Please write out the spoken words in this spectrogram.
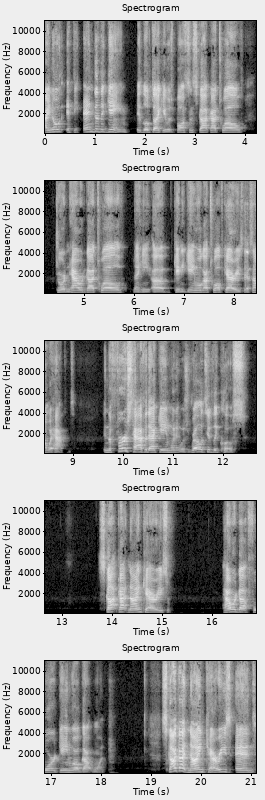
I know at the end of the game, it looked like it was Boston Scott got 12, Jordan Howard got 12. Now he uh Kenny Gainwell got 12 carries. That's not what happened. In the first half of that game, when it was relatively close, Scott got nine carries, Howard got four. Gainwell got one. Scott got nine carries, and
